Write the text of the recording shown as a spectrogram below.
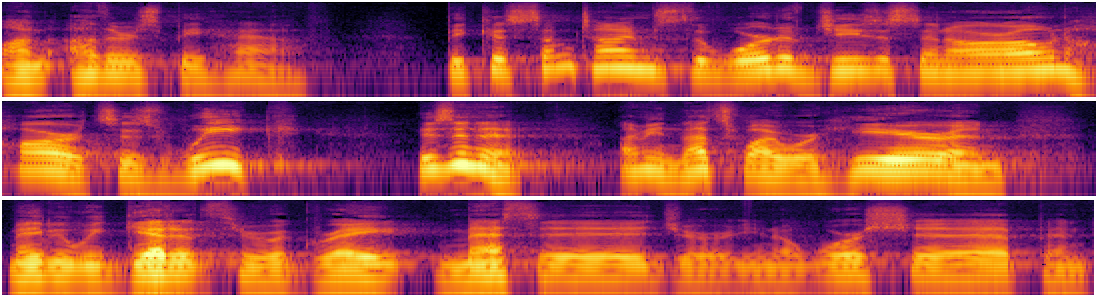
on others' behalf. Because sometimes the word of Jesus in our own hearts is weak, isn't it? I mean, that's why we're here, and maybe we get it through a great message or, you know, worship, and,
